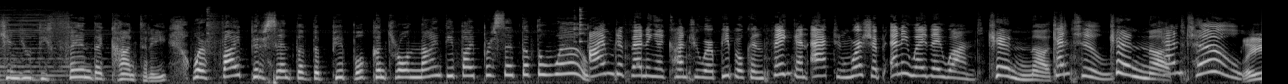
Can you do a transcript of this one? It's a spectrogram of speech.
can you defend a country where 5% of the people control 95% of the world? I'm defending a country where people can think and act and worship any way they want. Cannot. Can too. Cannot. Can too. Please.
